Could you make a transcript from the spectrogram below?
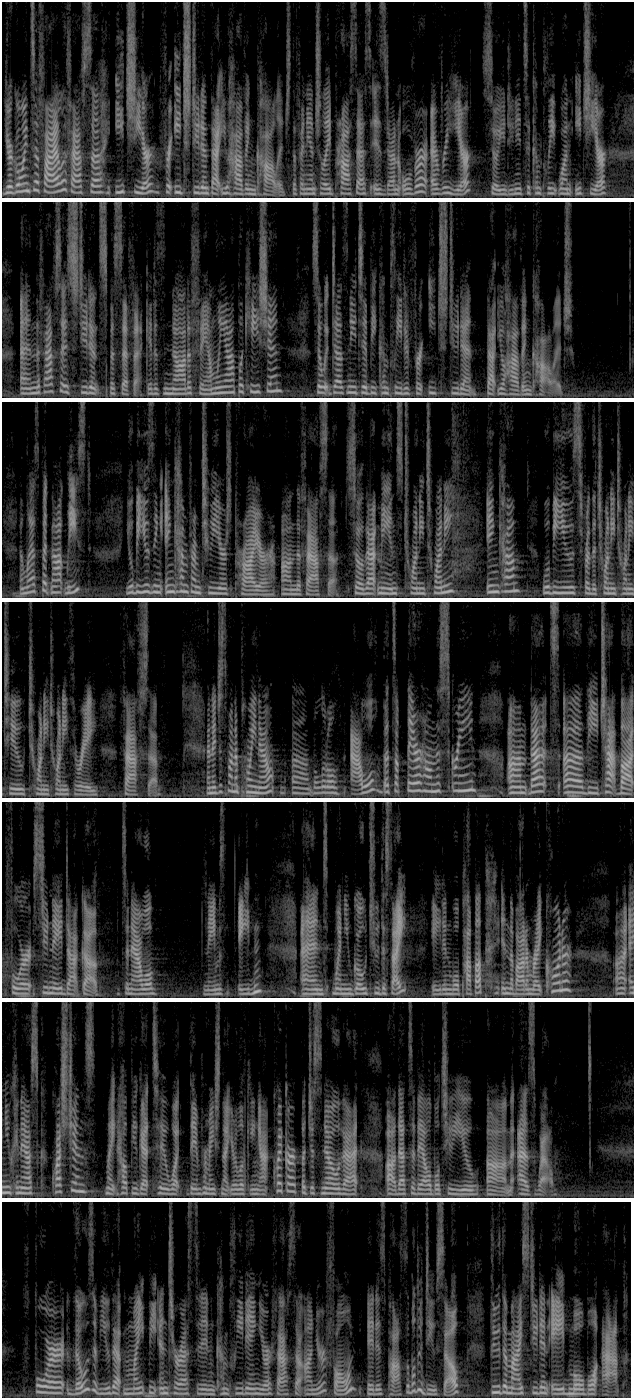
You're going to file a FAFSA each year for each student that you have in college. The financial aid process is done over every year, so you do need to complete one each year. And the FAFSA is student specific, it is not a family application, so it does need to be completed for each student that you'll have in college. And last but not least, you'll be using income from two years prior on the FAFSA. So that means 2020 income will be used for the 2022 2023 FAFSA. And I just want to point out uh, the little owl that's up there on the screen. Um, that's uh, the chatbot for studentaid.gov. It's an owl. Name is Aidan. And when you go to the site, Aidan will pop up in the bottom right corner. Uh, and you can ask questions, might help you get to what the information that you're looking at quicker, but just know that uh, that's available to you um, as well. For those of you that might be interested in completing your FAFSA on your phone, it is possible to do so through the My Student Aid mobile app.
